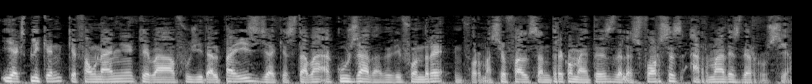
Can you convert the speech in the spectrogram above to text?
i expliquen que fa un any que va fugir del país ja que estava acusada de difondre informació falsa entre cometes de les forces armades de Rússia.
